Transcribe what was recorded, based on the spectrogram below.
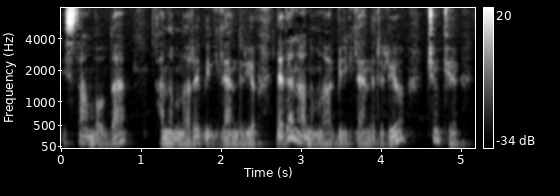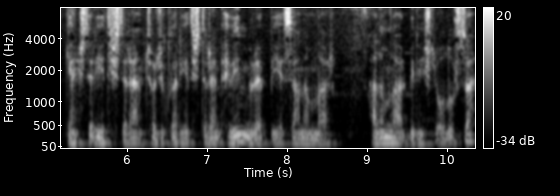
İstanbul'da hanımları bilgilendiriyor. Neden hanımlar bilgilendiriliyor? Çünkü gençleri yetiştiren, çocukları yetiştiren evin mürebbiyesi hanımlar. Hanımlar bilinçli olursa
